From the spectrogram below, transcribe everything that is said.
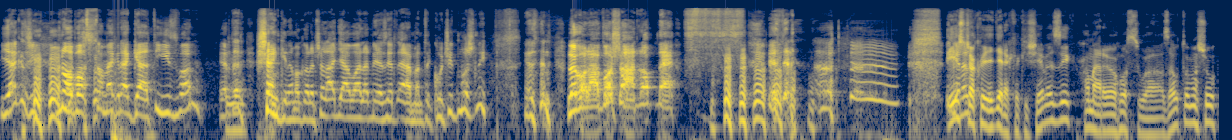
így elkezd, és így, na bassza meg, reggel tíz van, érted? Igen. Senki nem akar a családjával lenni, ezért elmentek kocsit mosni. Érted? Legalább vasárnap ne! Érted? Igen, és ez- csak, hogy a gyerekek is élvezzék, ha már olyan hosszú az automosó,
